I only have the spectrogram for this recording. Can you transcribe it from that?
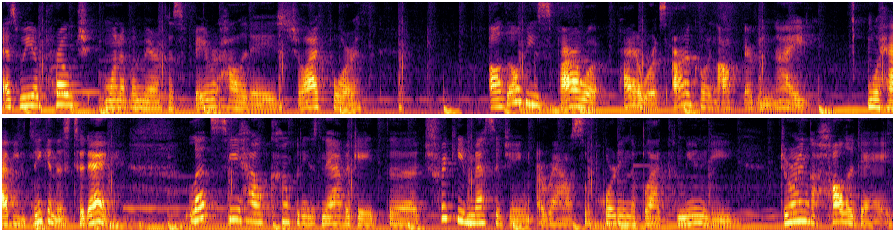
As we approach one of America's favorite holidays, July 4th, although these fireworks are going off every night, will have you thinking this today. Let's see how companies navigate the tricky messaging around supporting the black community during a holiday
